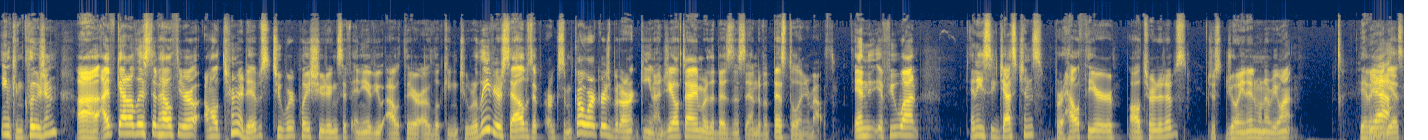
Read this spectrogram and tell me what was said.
in conclusion, uh, I've got a list of healthier alternatives to workplace shootings if any of you out there are looking to relieve yourselves of irksome coworkers but aren't keen on jail time or the business end of a pistol in your mouth. And if you want any suggestions for healthier alternatives, just join in whenever you want. If you have any ideas.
